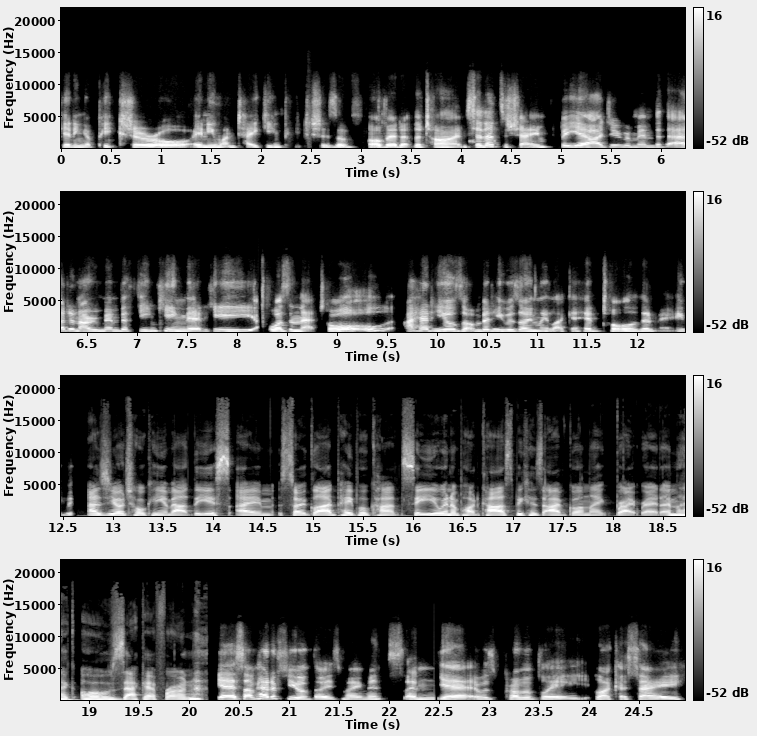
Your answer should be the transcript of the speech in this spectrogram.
getting a picture or anyone taking pictures of, of it at the time. So that's a shame. But yeah, I do remember that. And I remember thinking that he wasn't that tall. I had heels on, but he was only like a head taller than me. As you're talking about this, I'm so glad people can't see you in a podcast because I've gone like bright red. I'm like, oh, Zac Efron. Yes, I've had a few of those moments. And yeah, it was probably, like I say,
